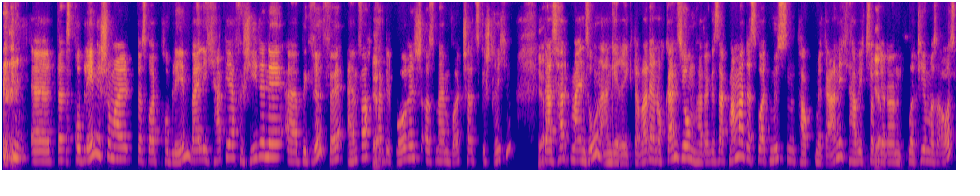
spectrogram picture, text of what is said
äh, das Problem ist schon mal das Wort Problem, weil ich habe ja verschiedene äh, Begriffe einfach ja. kategorisch aus meinem Wortschatz gestrichen. Ja. Das hat mein Sohn angeregt. Da war der noch ganz jung, hat er gesagt, Mama, das Wort müssen taugt mir gar nicht. Habe ich gesagt, ja, ja dann sortieren wir es aus.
